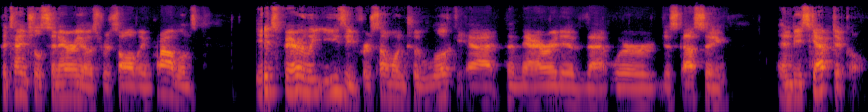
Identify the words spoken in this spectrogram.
potential scenarios for solving problems. It's fairly easy for someone to look at the narrative that we're discussing and be skeptical.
